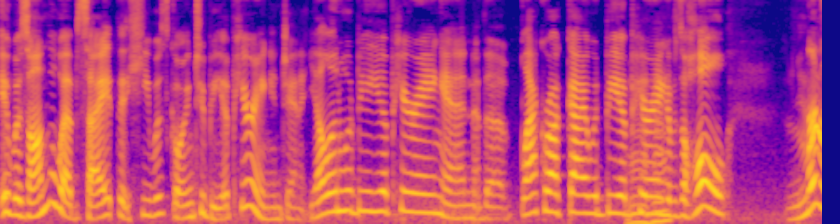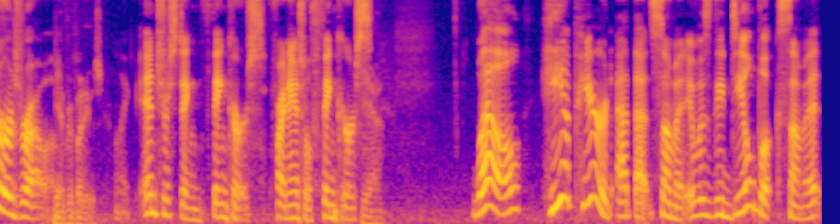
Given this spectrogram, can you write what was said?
it was on the website that he was going to be appearing, and Janet Yellen would be appearing, and the BlackRock guy would be appearing. It was a whole murderer's row of Everybody was. like interesting thinkers, financial thinkers. Yeah. Well, he appeared at that summit. It was the Deal Book Summit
